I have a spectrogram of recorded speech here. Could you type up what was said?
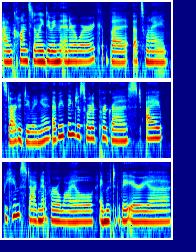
I'm constantly doing the inner work, but that's when I started doing it. Everything just sort of progressed. I became stagnant for a while. I moved to the Bay Area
